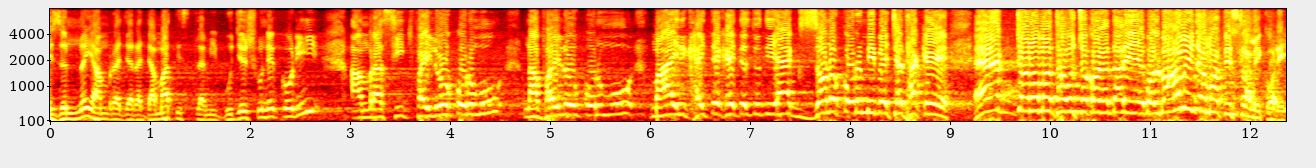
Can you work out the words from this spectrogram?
এজন্যই আমরা যারা জামাত ইসলামী বুঝে শুনে করি, আমরা সিট ফাইলেও করমু, না ফাইলেও করমু, মায়ের খাইতে খাইতে যদি একজন কর্মী বেঁচে থাকে একজন মাথা উঁচু করে দাঁড়িয়ে বলব, আমি জামাত ইসলামী করি।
